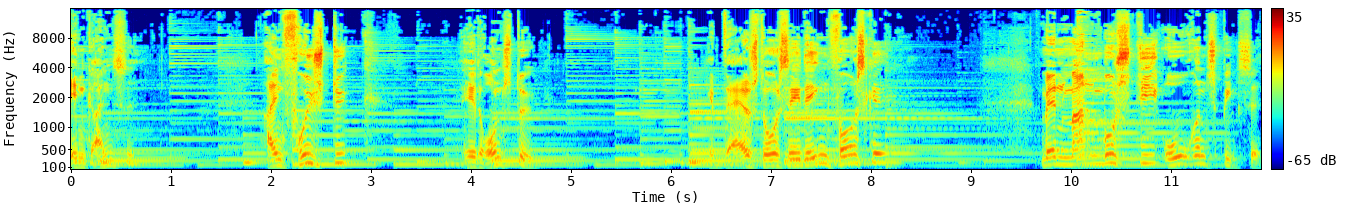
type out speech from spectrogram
en grænse. En frystyk, et rundstyk. Jamen, der er jo stort set ingen forskel. Men man muss die Ohren spitze.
